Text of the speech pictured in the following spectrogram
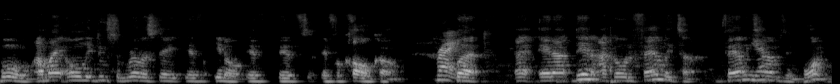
boom, I might only do some real estate if you know if if if a call comes. Right. But uh, and I, then I go to family time. Family Yeah. time is important.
